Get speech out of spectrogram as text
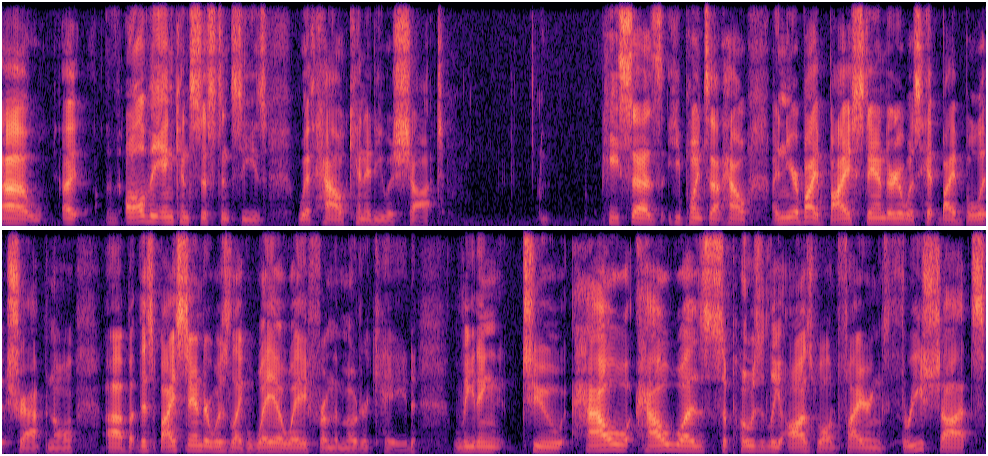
uh, uh, all the inconsistencies with how Kennedy was shot. He says he points out how a nearby bystander was hit by bullet shrapnel, uh, but this bystander was like way away from the motorcade leading to how how was supposedly Oswald firing three shots?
